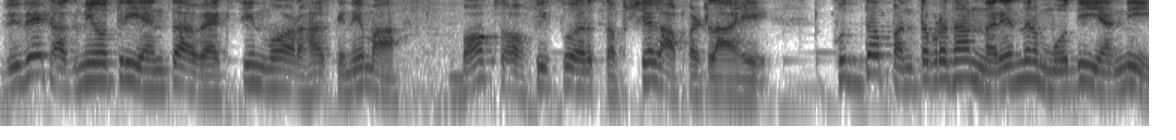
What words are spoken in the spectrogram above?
विवेक अग्निहोत्री यांचा व्हॅक्सिन वॉर हा सिनेमा बॉक्स ऑफिसवर सपशेल आपटला आहे. खुद्द पंतप्रधान नरेंद्र मोदी यांनी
